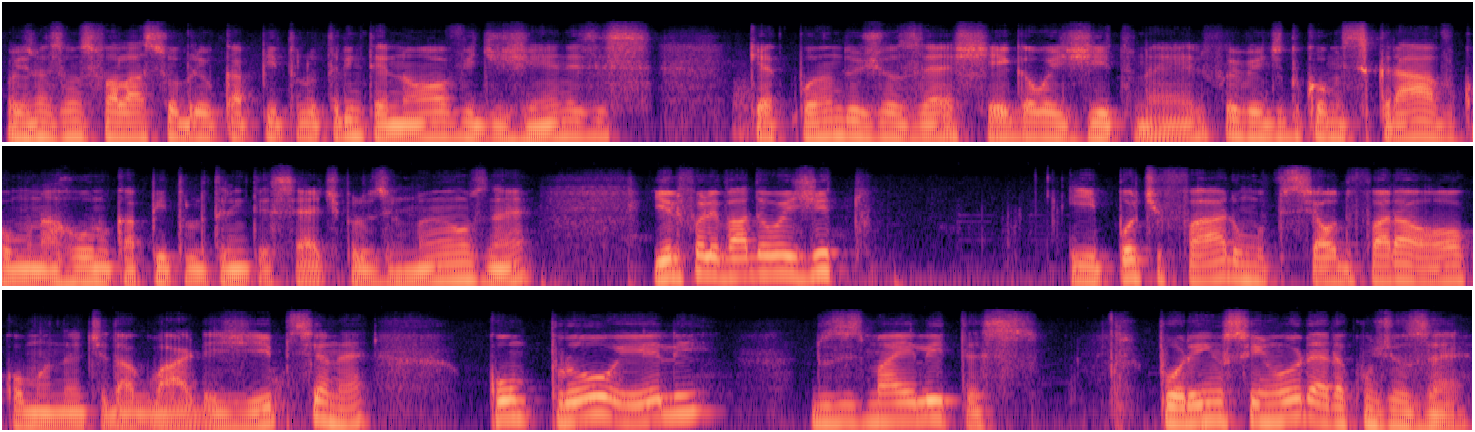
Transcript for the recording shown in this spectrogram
hoje nós vamos falar sobre o capítulo 39 de Gênesis, que é quando José chega ao Egito, né? Ele foi vendido como escravo, como narrou no capítulo 37 pelos irmãos, né? E ele foi levado ao Egito. E Potifar, um oficial do faraó, comandante da guarda egípcia, né, comprou ele dos ismaelitas. Porém o Senhor era com José,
